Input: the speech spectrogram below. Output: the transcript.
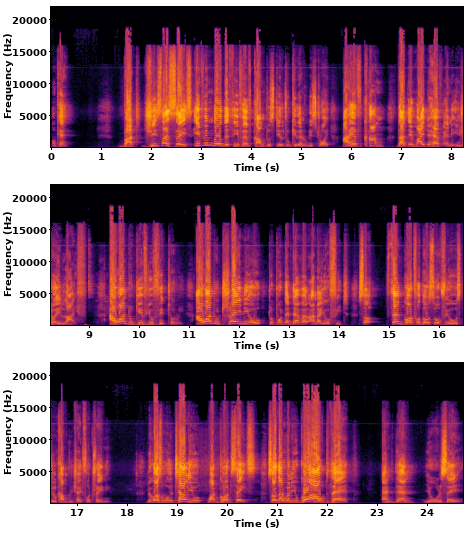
Okay? But Jesus says, even though the thief have come to steal, to kill, and to destroy, I have come that they might have and enjoy life. I want to give you victory. I want to train you to put the devil under your feet. So thank God for those of you who still come to church for training. Because we'll tell you what God says. So that when you go out there, and then you will say,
